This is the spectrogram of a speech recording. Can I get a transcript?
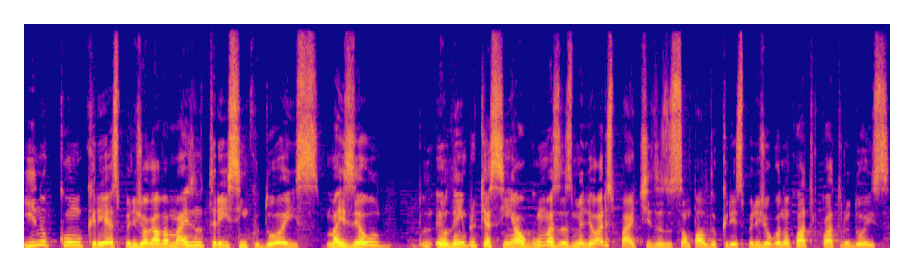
e no, com o Crespo ele jogava mais no 3-5-2, mas eu, eu lembro que assim algumas das melhores partidas do São Paulo do Crespo ele jogou no 4-4-2.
